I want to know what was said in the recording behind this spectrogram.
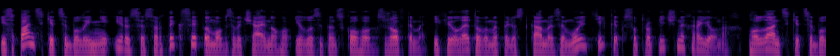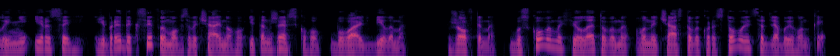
Іспанські цибулинні іриси сорти ксифимов звичайного і лузитанського з жовтими і фіолетовими пелюстками зимують тільки в субтропічних районах. Голландські цибулинні іриси гібриди ксифимов звичайного і танжерського бувають білими. Жовтими, бусковими, фіолетовими вони часто використовуються для вигонки,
